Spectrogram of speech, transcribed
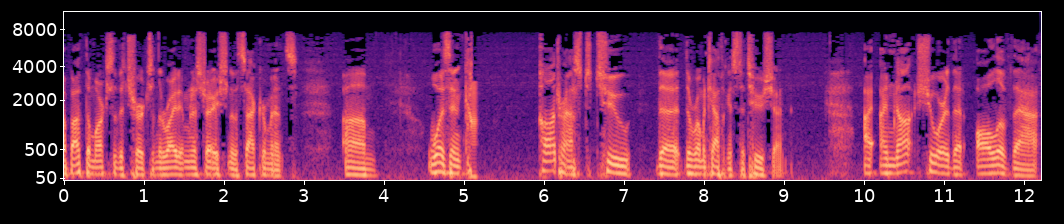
about the marks of the church and the right administration of the sacraments, um, was in co- contrast to the the Roman Catholic institution. I, I'm not sure that all of that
